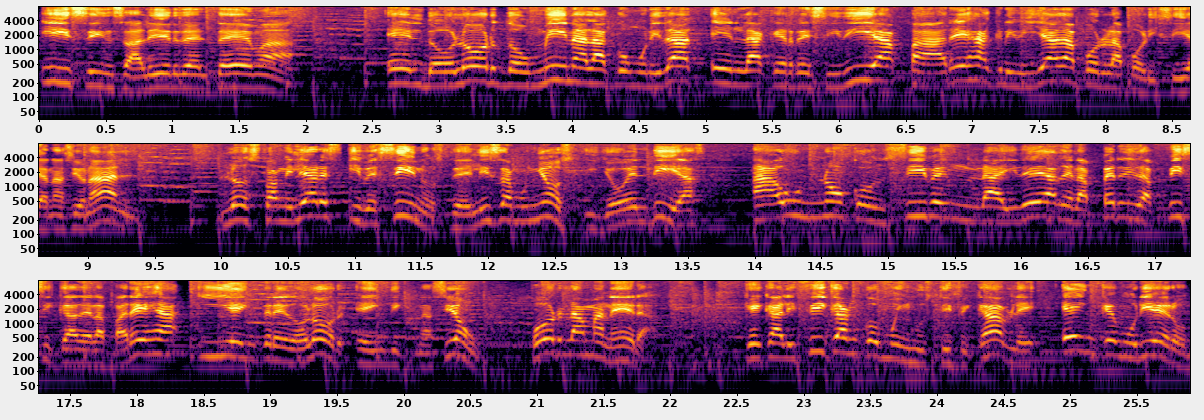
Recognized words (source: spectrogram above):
Y sin salir del tema, el dolor domina la comunidad en la que residía pareja acribillada por la Policía Nacional. Los familiares y vecinos de Elisa Muñoz y Joel Díaz aún no conciben la idea de la pérdida física de la pareja y entre dolor e indignación por la manera que califican como injustificable en que murieron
